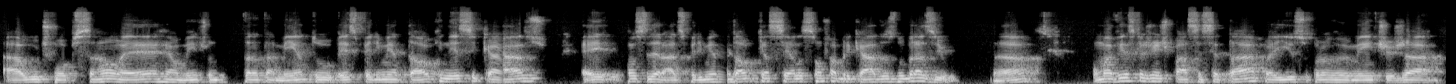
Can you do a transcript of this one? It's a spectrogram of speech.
a última opção é realmente um tratamento experimental, que nesse caso é considerado experimental porque as células são fabricadas no Brasil. Tá? Uma vez que a gente passa essa etapa, e isso provavelmente já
